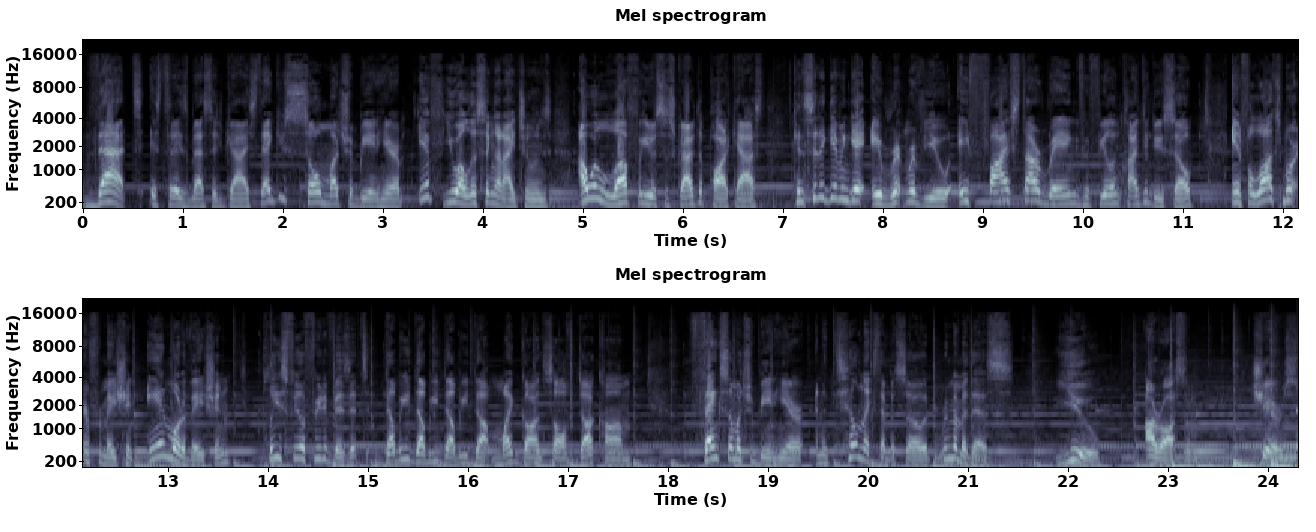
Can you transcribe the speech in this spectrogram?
That is today's message, guys. Thank you so much for being here. If you are listening on iTunes, I would love for you to subscribe to the podcast. Consider giving it a written review, a five star rating if you feel inclined to do so. And for lots more information and motivation, please feel free to visit www.mikegonsalves.com. Thanks so much for being here. And until next episode, remember this you are awesome. Cheers.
